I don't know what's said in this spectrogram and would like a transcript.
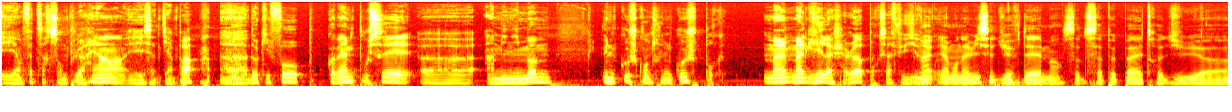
Et en fait ça ressemble plus à rien et ça ne tient pas. Euh, donc il faut quand même pousser euh, un minimum une couche contre une couche pour que- mal- malgré la chaleur pour que ça fusionne. Ouais, et à mon avis, c'est du FDM. hein. Ça, ça peut pas être du. euh,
